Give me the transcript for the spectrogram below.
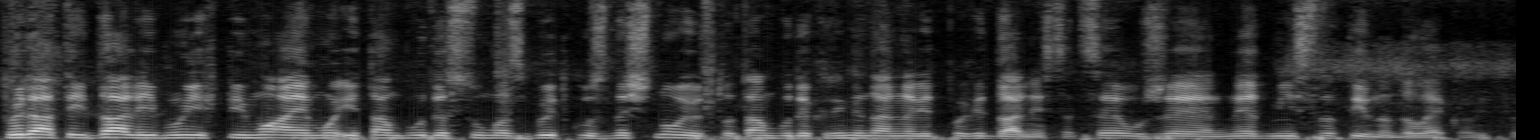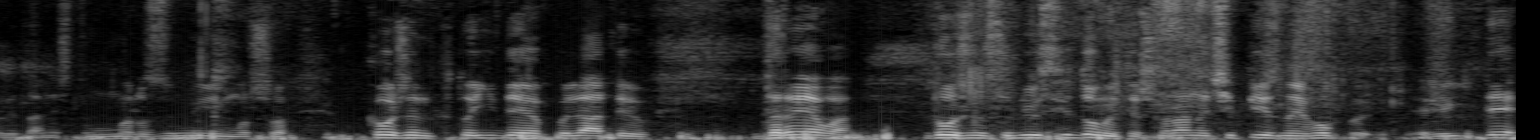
пиляти й далі, ми їх піймаємо, і там буде сума збитку значною, то там буде кримінальна відповідальність. А це вже не адміністративна далеко відповідальність. Тому ми розуміємо, що кожен, хто йде пиляти дерева, должен собі усвідомити, що рано чи пізно його йде,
